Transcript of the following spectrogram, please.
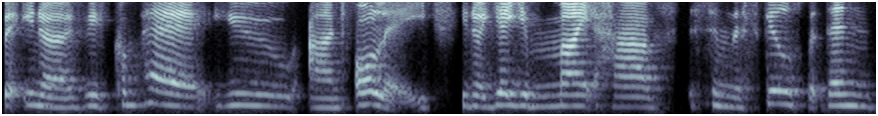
But you know if you compare you and ollie you know yeah you might have similar skills but then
